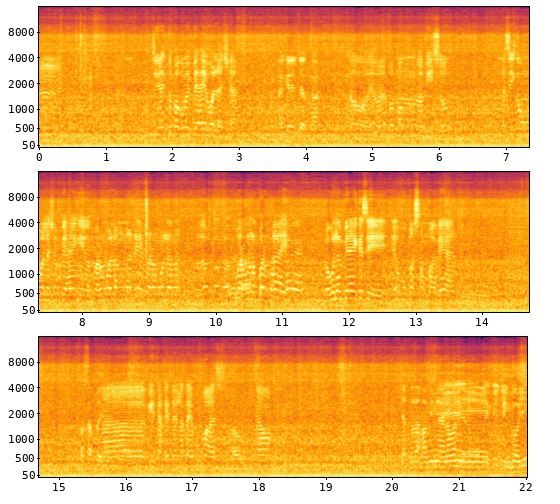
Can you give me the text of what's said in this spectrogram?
Hmm. Chinat ko pa kung may biyahe wala siya. Nag-chat na. Oo, eh, wala pa mang abiso. Kasi kung wala siyang biyahe ngayon, parang walang ano eh, parang walang, walang, parang walang barka eh. Pag walang biyahe kasi, eh, bukas ng baga yan. Pasabay. Ah, kita-kita lang tayo bukas. Oo. No? Chat lang kami ni ano ni Eh, ano, Pinggoy.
